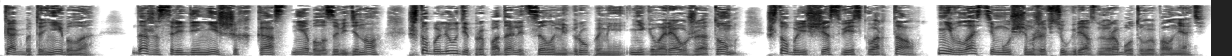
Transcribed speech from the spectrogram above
Как бы то ни было, даже среди низших каст не было заведено, чтобы люди пропадали целыми группами, не говоря уже о том, чтобы исчез весь квартал, не власть имущим же всю грязную работу выполнять.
